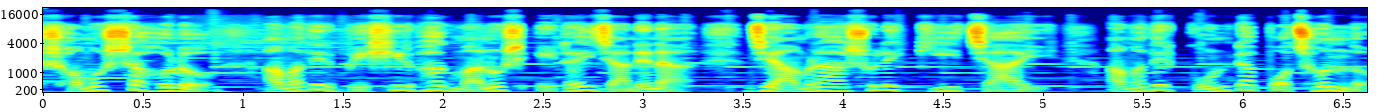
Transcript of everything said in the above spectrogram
সমস্যা হলো, আমাদের বেশিরভাগ মানুষ এটাই জানে না যে আমরা আসলে কি চাই, আমাদের কোনটা পছন্দ।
